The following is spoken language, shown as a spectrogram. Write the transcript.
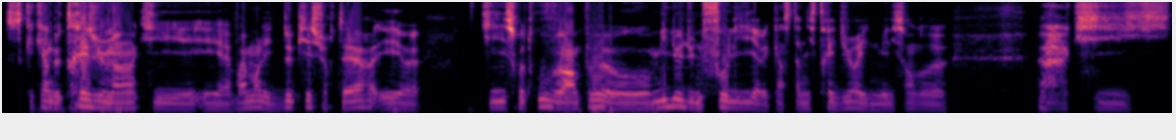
c'est quelqu'un de très humain qui est vraiment les deux pieds sur terre et euh, qui se retrouve un peu au milieu d'une folie avec un Stannis très dur et une Mélisandre euh, qui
